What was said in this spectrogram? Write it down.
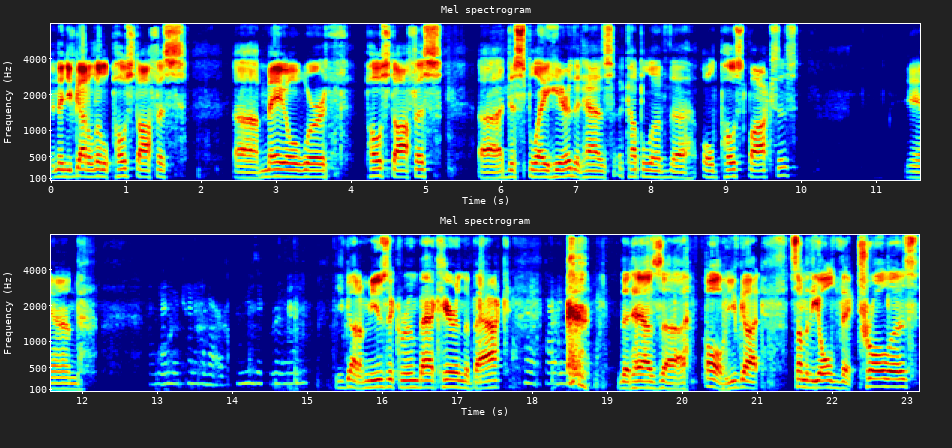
And then you've got a little post office, uh, Mayworth post office uh, display here that has a couple of the old post boxes. And And then we kind of have our music room, you've got a music room back here in the back kind of parlor. that has, uh, oh, you've got some of the old Victrolas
